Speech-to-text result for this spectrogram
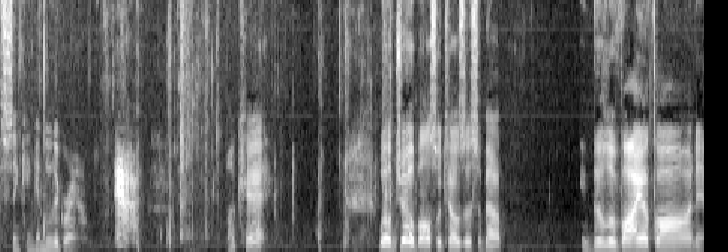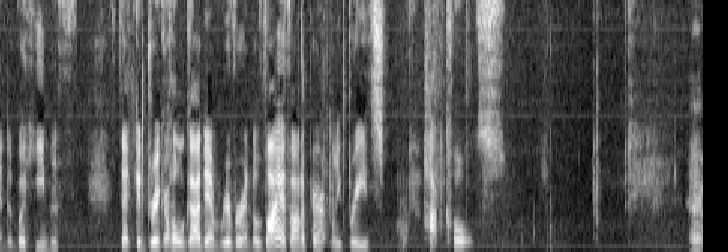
sinking into the ground. Yeah. Okay. Well, Job also tells us about the Leviathan and the behemoth that could drink a whole goddamn river, and Leviathan apparently breathes hot coals. All right.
